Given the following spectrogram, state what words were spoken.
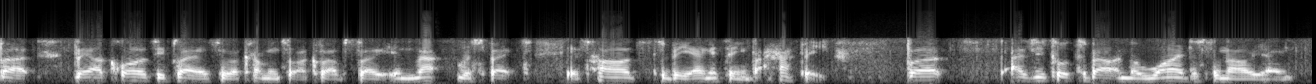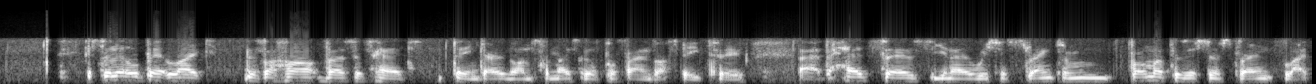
But they are quality players who are coming to our club. So in that respect, it's hard to be anything but happy. But as you talked about in the wider scenario, it's a little bit like there's a heart versus head thing going on for most Liverpool fans I speak to. Uh, the head says, you know, we should strengthen from a position of strength, like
